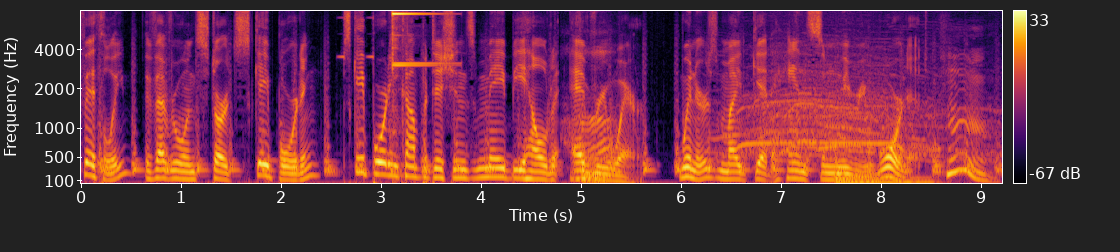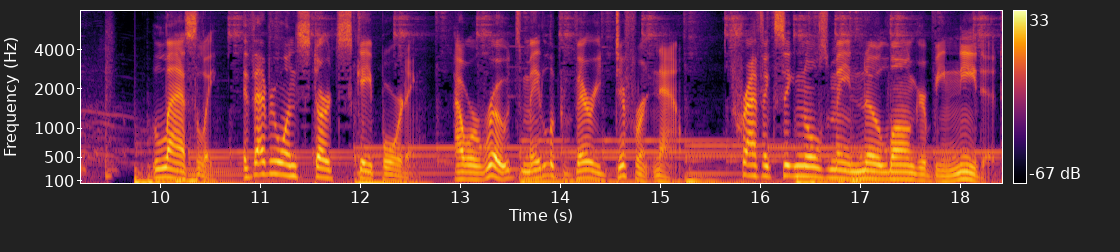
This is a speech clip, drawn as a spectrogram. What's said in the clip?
Fifthly, if everyone starts skateboarding, skateboarding competitions may be held everywhere. Winners might get handsomely rewarded. Hmm. Lastly, if everyone starts skateboarding, our roads may look very different now. Traffic signals may no longer be needed.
